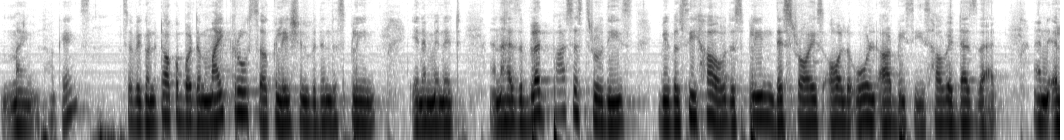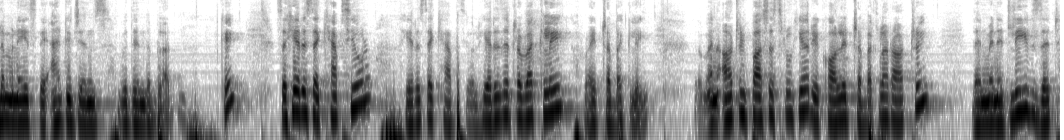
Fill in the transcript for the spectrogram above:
mind. Okay. So we're going to talk about the microcirculation within the spleen in a minute. And as the blood passes through these, we will see how the spleen destroys all the old RBCs, how it does that, and eliminates the antigens within the blood. Okay? So here is a capsule, here is a capsule, here is a trabeculae, right trabeculae. When artery passes through here, you call it trabecular artery. Then when it leaves it,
